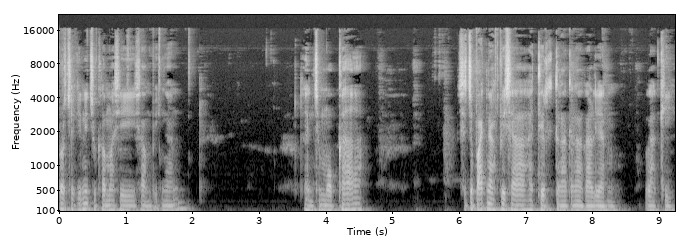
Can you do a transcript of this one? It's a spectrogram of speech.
Project ini juga masih sampingan dan semoga secepatnya bisa hadir di tengah-tengah kalian lagi.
